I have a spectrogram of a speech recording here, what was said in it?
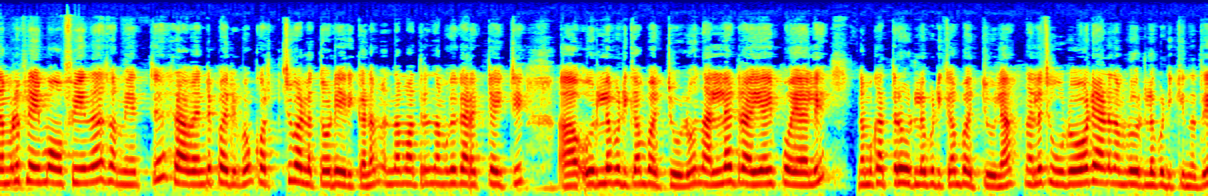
നമ്മൾ ഫ്ലെയിം ഓഫ് ചെയ്യുന്ന സമയത്ത് റവേന്റെ പരുവം കുറച്ച് വെള്ളത്തോടെ ഇരിക്കണം. എന്നാൽ മാത്രമേ നമുക്ക് കറക്റ്റായിട്ട് ഉരുള പിടിക്കാൻ പറ്റുള്ളൂ. നല്ല ഡ്രൈ ആയി പോയാൽ നമുക്ക് അത്ര ഉരുള പിടിക്കാൻ പറ്റൂല. നല്ല ചൂടോടെയാണ് നമ്മൾ ഉരുള പിടിക്കുന്നത്.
